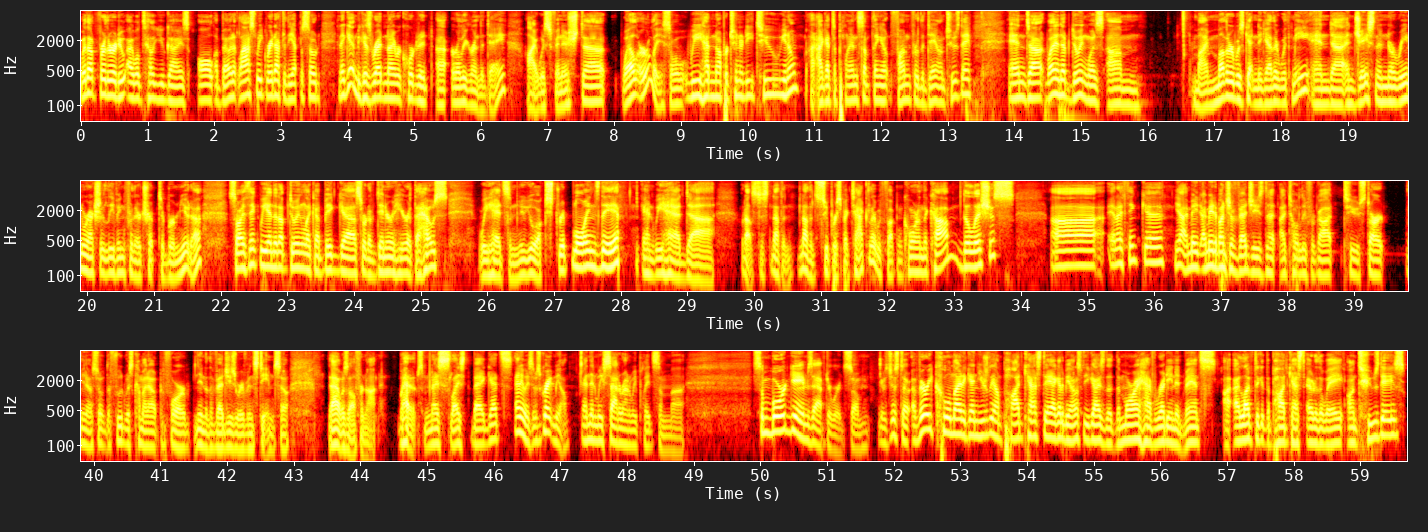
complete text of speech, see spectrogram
without further ado, I will tell you guys all about it. Last week, right after the episode, and again, because Red and I recorded it earlier in the day, I was finished well early. So we had an opportunity to, you know, I, I got to plan something out fun for the day on Tuesday. And uh, what I ended up doing was, um, my mother was getting together with me, and uh, and Jason and Noreen were actually leaving for their trip to Bermuda. So I think we ended up doing like a big uh, sort of dinner here at the house. We had some New York strip loins there, and we had uh, what else? Just nothing, nothing super spectacular. We fucking corn on the cob, delicious. Uh, and I think, uh, yeah, I made I made a bunch of veggies that I totally forgot to start. You know, so the food was coming out before you know the veggies were even steamed. So that was all for naught. We had some nice sliced baguettes. Anyways, it was a great meal. And then we sat around and we played some uh, some board games afterwards. So it was just a, a, very cool night. Again, usually on podcast day, I got to be honest with you guys, the, the more I have ready in advance, I, I love to get the podcast out of the way on Tuesdays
